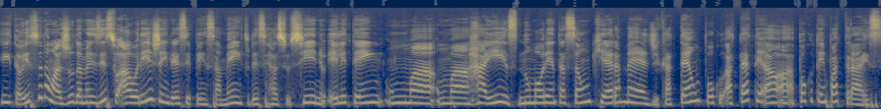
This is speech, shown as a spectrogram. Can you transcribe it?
Então, isso não ajuda, mas isso, a origem desse pensamento, desse raciocínio, ele tem uma, uma raiz numa orientação que era médica, até um pouco, até te, há, há pouco tempo atrás.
